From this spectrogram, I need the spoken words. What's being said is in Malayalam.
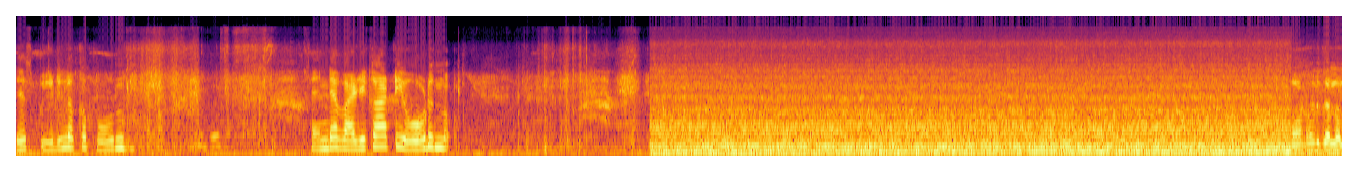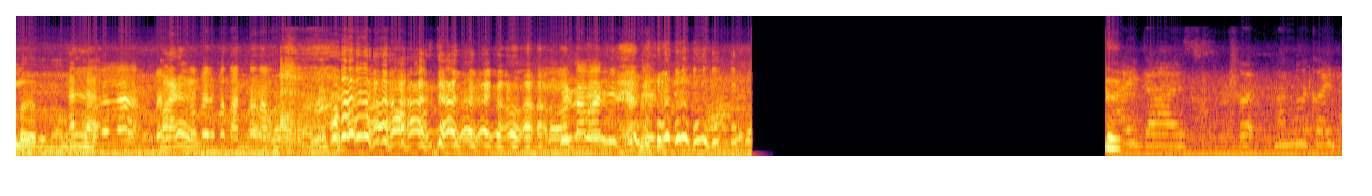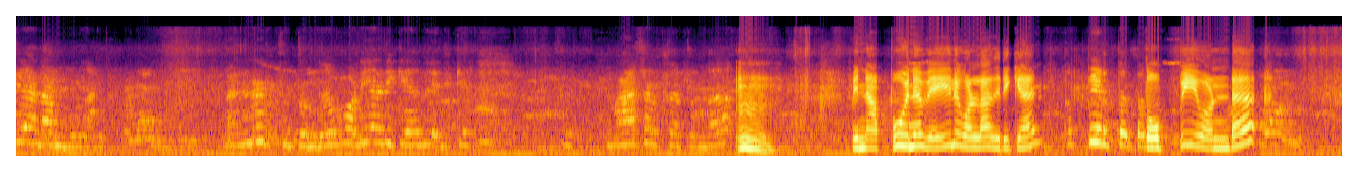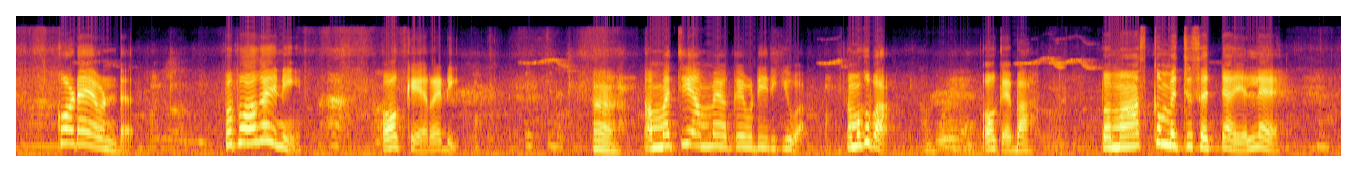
ഇത് സ്പീഡിലൊക്കെ പോകുന്നു. എന്റെ വഴികാട്ടി ഓടുന്നു. അല്ല മഴ വരുമ്പോ പോവാം വെള്ളം എടുത്തിട്ടുണ്ട്. പൊടി അടിക്കാതെ. പിന്നെ അപ്പൂവിന് വെയിൽ കൊള്ളാതിരിക്കാൻ തൊപ്പിയുണ്ട് കൊടയുണ്ട്. ഇപ്പൊ പോകാം ഇനി? Okay ready. ആ അമ്മച്ചി അമ്മയൊക്കെ ഇവിടെ ഇരിക്കുക നമുക്ക് ബാ ഓക്കെ ബാ. ഇപ്പം മാസ്കും വെച്ച് സെറ്റായി അല്ലേ?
